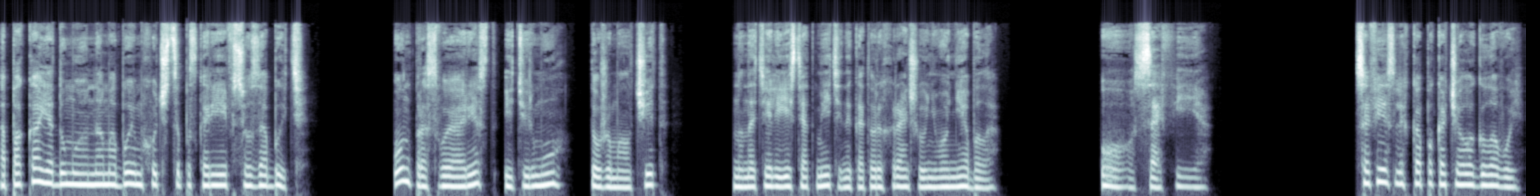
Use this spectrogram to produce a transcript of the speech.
А пока, я думаю, нам обоим хочется поскорее все забыть. Он про свой арест и тюрьму тоже молчит, но на теле есть отметины, которых раньше у него не было. О, София! София слегка покачала головой.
